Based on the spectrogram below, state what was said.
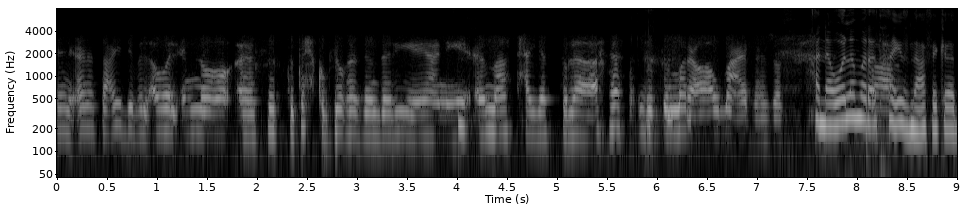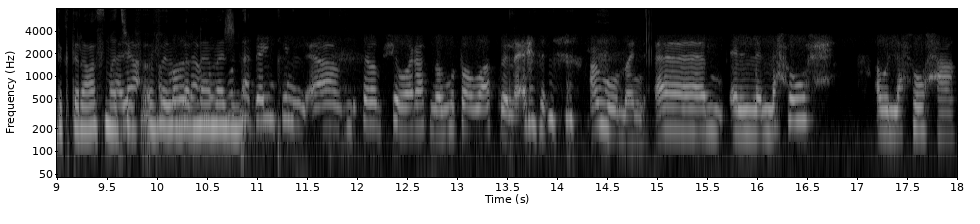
يعني أنا سعيدة بالأول إنه آه، صرتوا تحكوا بلغة جندرية يعني ما تحيزتوا لا ضد المرأة أو مع الرجل. أنا ولا مرة ف... تحيزنا على فكرة دكتورة عصمت في برنامجنا هذا يمكن آه، بسبب حواراتنا المتواصلة. عموما اللحوح أو اللحوحة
